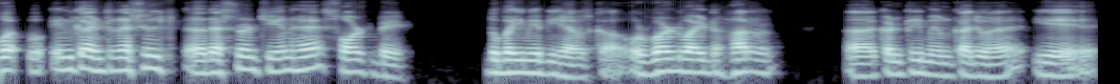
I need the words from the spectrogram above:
व- इनका इंटरनेशनल रेस्टोरेंट चेन है सॉल्ट बे दुबई में भी है उसका और वर्ल्ड वाइड हर कंट्री में उनका जो है ये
